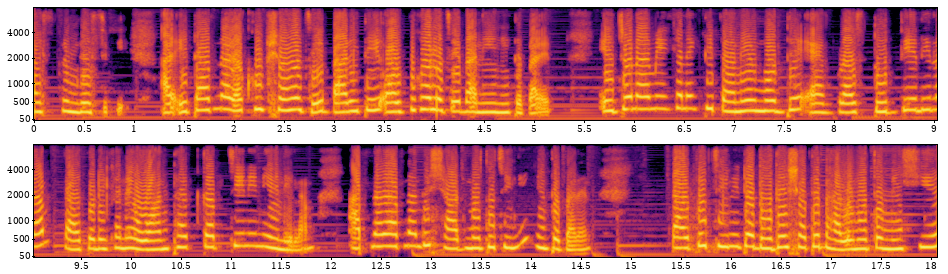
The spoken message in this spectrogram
আইসক্রিম রেসিপি। আর এটা আপনারা খুব সহজে বাড়িতেই অল্প খরচে বানিয়ে নিতে পারেন। এর জন্য আমি এখানে একটি প্যানের মধ্যে এক গ্লাস দুধ দিয়ে দিলাম, তারপর এখানে ওয়ান থার্ড কাপ চিনি নিয়ে নিলাম। আপনারা আপনাদের স্বাদ মতো চিনি নিতে পারেন। তারপর চিনিটা দুধের সাথে ভালো মতো মিশিয়ে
